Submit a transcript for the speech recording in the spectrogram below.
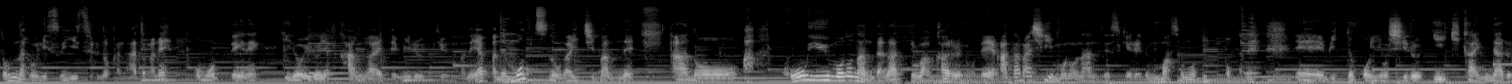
どんな風に推移するのかなとかね、思ってね、いろいろ考えてみるっていうのがね、やっぱね、持つのが一番ね、あのあ、こういうものなんだなってわかるので、新しいものなんですけれども、まあその一歩がね、えー、ビットコインを知るいい機会になる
